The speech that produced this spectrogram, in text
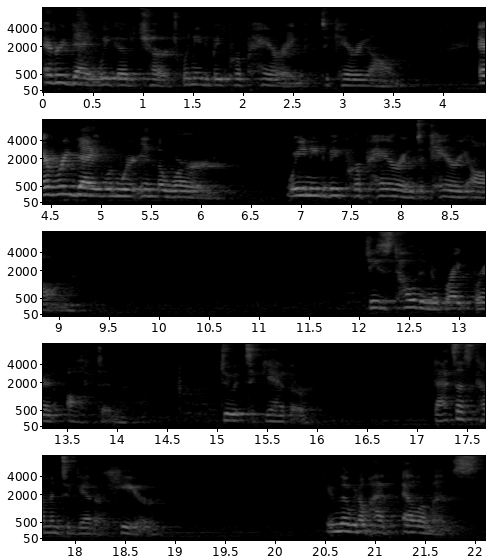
Every day we go to church, we need to be preparing to carry on. Every day when we're in the Word, we need to be preparing to carry on. Jesus told them to break bread often, do it together. That's us coming together here. Even though we don't have elements,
